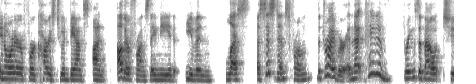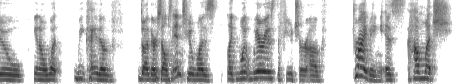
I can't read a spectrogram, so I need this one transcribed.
in order for cars to advance on other fronts, they need even less assistance from the driver. And that kind of brings about to, you know, what we kind of dug ourselves into was like what where is the future of driving is how much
